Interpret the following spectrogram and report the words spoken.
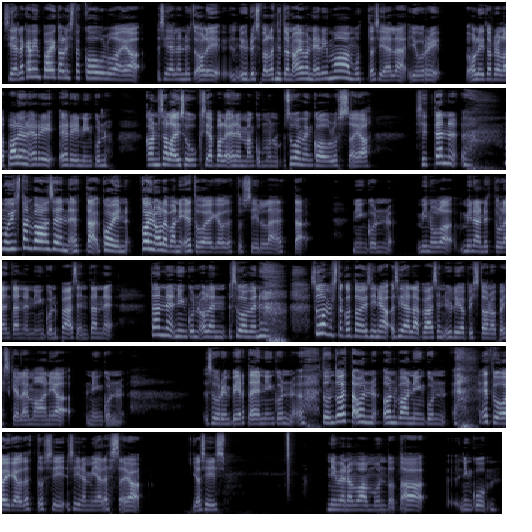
siellä kävin paikallista koulua ja siellä nyt oli, Yhdysvallat nyt on aivan eri maa, mutta siellä juuri oli todella paljon eri, eri niin kuin, kansalaisuuksia, paljon enemmän kuin mun Suomen koulussa. Ja sitten muistan vaan sen, että koin, koin olevani etuoikeutettu sillä, että niin kuin, minulla, minä nyt tulen tänne, niin kun pääsen tänne, tänne niin kun olen Suomen, Suomesta kotoisin ja siellä pääsen yliopistoon opiskelemaan ja niin kun, suurin piirtein niin kun, tuntuu, että on, on vaan niin kun, etuoikeutettu si, siinä mielessä ja, ja siis nimenomaan mun tota, niin kun,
